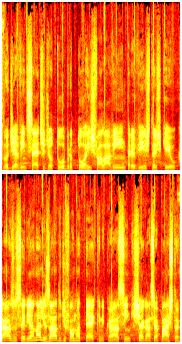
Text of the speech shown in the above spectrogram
No dia 27 de outubro, Torres falava em entrevistas que o caso seria analisado de forma técnica assim que chegasse à pasta.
